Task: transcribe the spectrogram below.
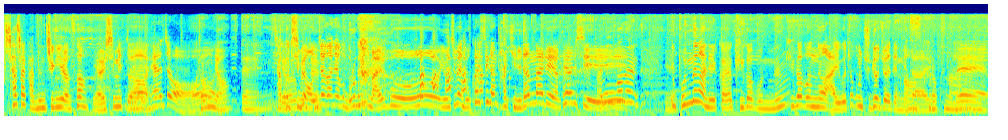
찾아가는 중이라서 열심히 또 네. 해야죠. 그럼요. 네. 자꾸 집에 여러분들- 언제 가냐고 물어보지 말고 요즘에 녹화 시간 다 길단 말이에요, 태연 씨. 아니 이거는 예. 본능 아닐까요? 귀가 본능? 귀가 본능 아 이거 조금 죽여줘야 됩니다. 아, 그렇구나. 네.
